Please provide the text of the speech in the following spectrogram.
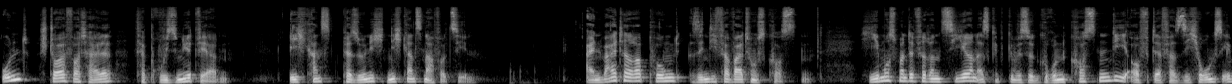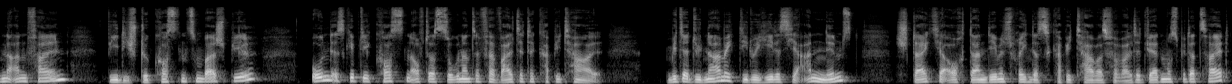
und Steuervorteile verprovisioniert werden. Ich kann es persönlich nicht ganz nachvollziehen. Ein weiterer Punkt sind die Verwaltungskosten. Hier muss man differenzieren. Es gibt gewisse Grundkosten, die auf der Versicherungsebene anfallen, wie die Stückkosten zum Beispiel. Und es gibt die Kosten auf das sogenannte verwaltete Kapital. Mit der Dynamik, die du jedes Jahr annimmst, steigt ja auch dann dementsprechend das Kapital, was verwaltet werden muss mit der Zeit.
